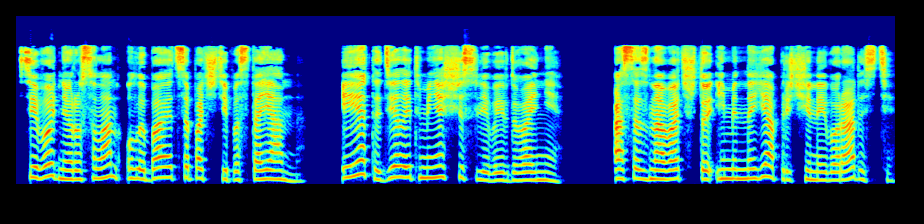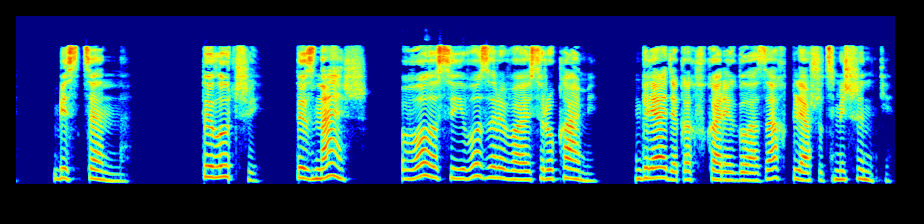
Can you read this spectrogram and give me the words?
Сегодня Руслан улыбается почти постоянно. И это делает меня счастливой вдвойне. Осознавать, что именно я причина его радости, бесценно. Ты лучший, ты знаешь? Волосы его зарываюсь руками, глядя, как в карих глазах пляшут смешинки.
